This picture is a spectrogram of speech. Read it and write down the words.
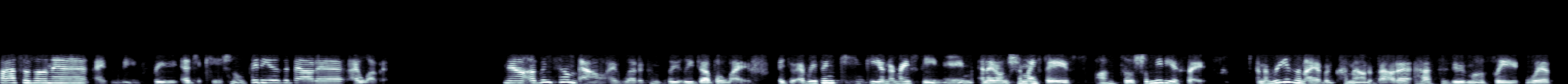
classes on it. I make free educational videos about it. I love it. Now, up until now, I've led a completely double life. I do everything kinky under my scene name, and I don't show my face on social media sites. And the reason I haven't come out about it has to do mostly with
